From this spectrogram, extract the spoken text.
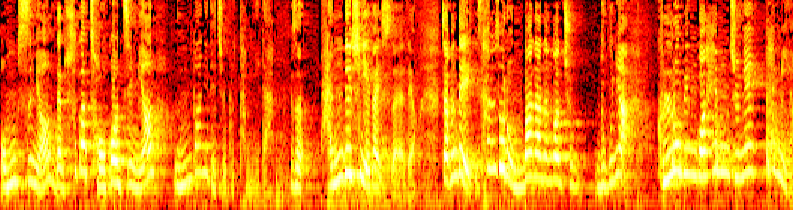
없으면, 그다음 수가 적어지면 운반이 되질 못합니다. 그래서 반드시 얘가 있어야 돼요. 자, 근데 산소를 운반하는 건 주- 누구냐? 글로빈과 햄 중에 햄이요.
